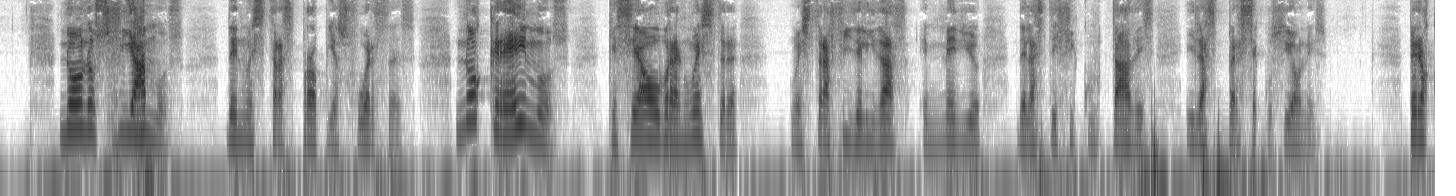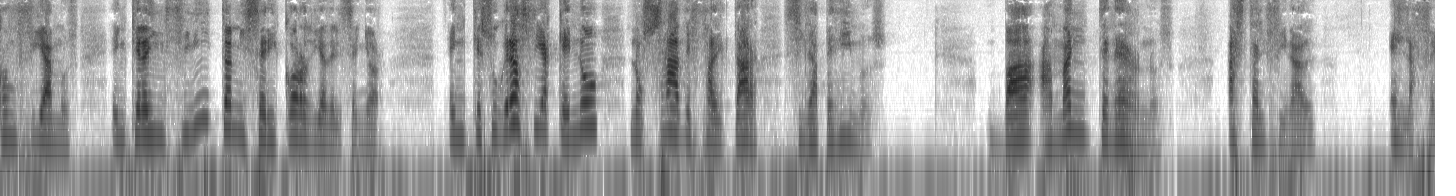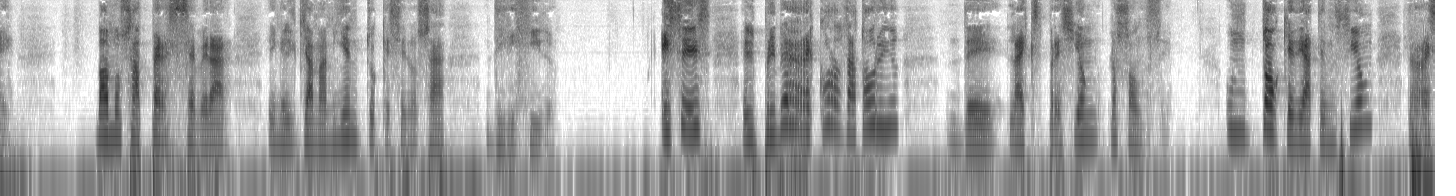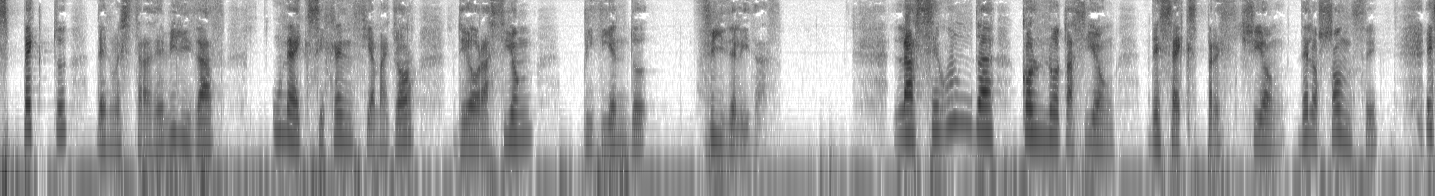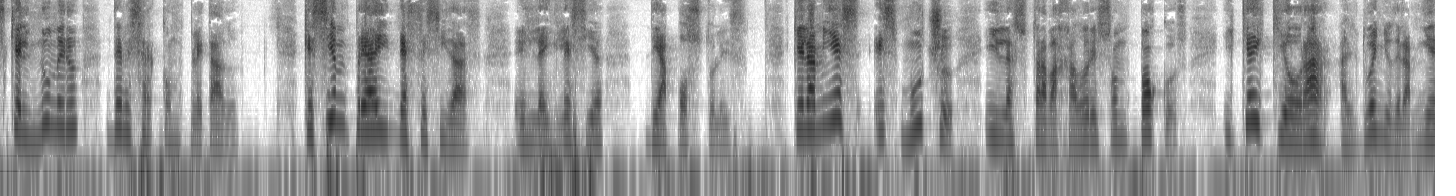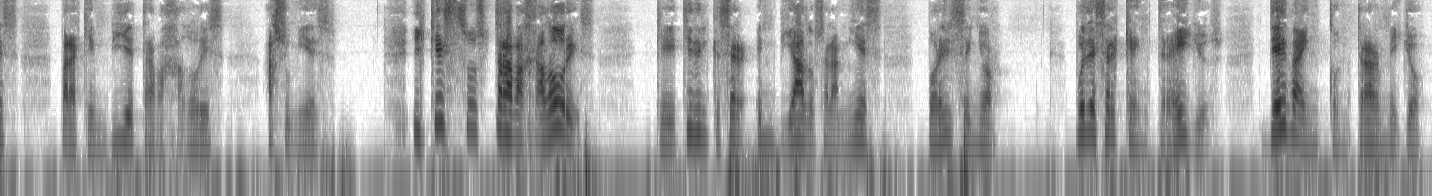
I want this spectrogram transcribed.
No nos fiamos de nuestras propias fuerzas. No creemos que sea obra nuestra nuestra fidelidad en medio de las dificultades y las persecuciones. Pero confiamos en que la infinita misericordia del Señor, en que su gracia que no nos ha de faltar si la pedimos, va a mantenernos hasta el final en la fe. Vamos a perseverar en el llamamiento que se nos ha dirigido. Ese es el primer recordatorio de la expresión los once, un toque de atención respecto de nuestra debilidad, una exigencia mayor de oración pidiendo fidelidad. La segunda connotación de esa expresión de los once es que el número debe ser completado, que siempre hay necesidad en la iglesia de apóstoles, que la mies es mucho y los trabajadores son pocos, y que hay que orar al dueño de la mies para que envíe trabajadores a su mies, y que esos trabajadores que tienen que ser enviados a la mies por el Señor, puede ser que entre ellos deba encontrarme yo,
